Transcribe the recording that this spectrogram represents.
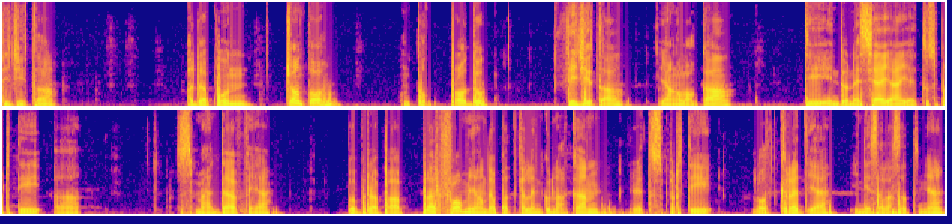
digital. Adapun contoh untuk produk digital yang lokal di Indonesia ya, yaitu seperti uh, Smadav ya. Beberapa platform yang dapat kalian gunakan yaitu seperti Loadcrate ya, ini salah satunya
